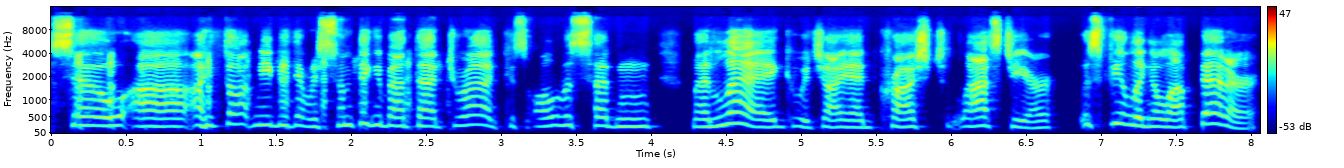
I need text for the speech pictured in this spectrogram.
So uh, I thought maybe there was something about that drug because all of a sudden my leg, which I had crushed last year, was feeling a lot better.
